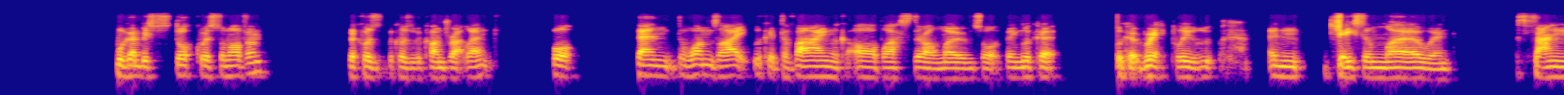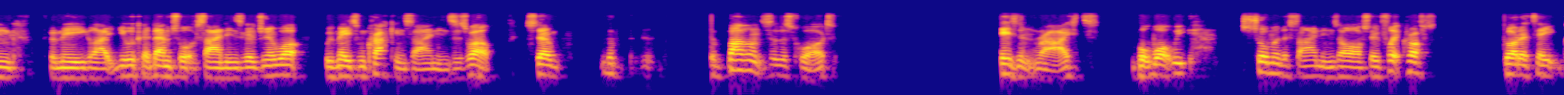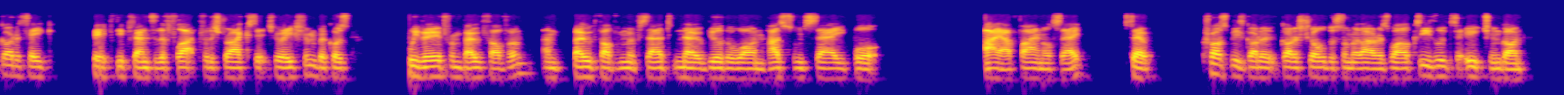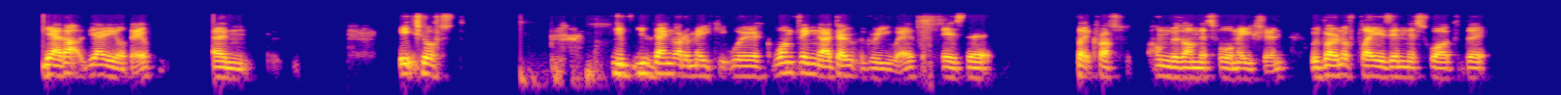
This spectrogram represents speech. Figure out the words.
We're going to be stuck with some of them because because of the contract length. But then the ones like look at Devine, look at Arblaster on loan sort of thing. Look at look at Ripley and Jason Lowe and Sang for me. Like you look at them sort of signings, go, do you know what? We've made some cracking signings as well. So the the balance of the squad isn't right. But what we some of the signings are so Flitcroft's got to take got to take fifty percent of the flack for the striker situation because we've heard from both of them, and both of them have said no. The other one has some say, but I have final say. So Crosby's got to got to shoulder some of that as well because he's looked at Uch and gone, yeah, that yeah he'll do, and it's just you've you've then got to make it work. One thing I don't agree with is that Flitcroft hungers on this formation. We've got enough players in this squad that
